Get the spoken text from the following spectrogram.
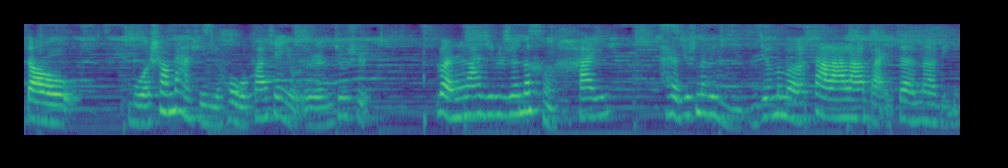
到我上大学以后，我发现有的人就是乱扔垃圾就扔的很嗨，还有就是那个椅子就那么大拉拉摆在那里，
